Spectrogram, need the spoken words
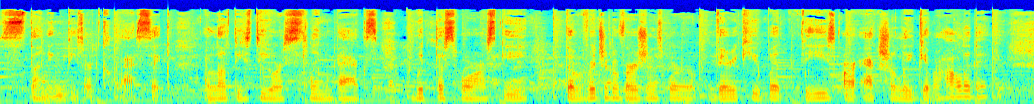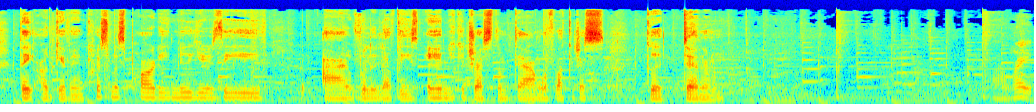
stunning. These are classic. I love these Dior slingbacks with the Swarovski. The original versions were very cute, but these are actually given holiday. They are given Christmas party, New Year's Eve. I really love these, and you can dress them down with like just good denim. All right,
